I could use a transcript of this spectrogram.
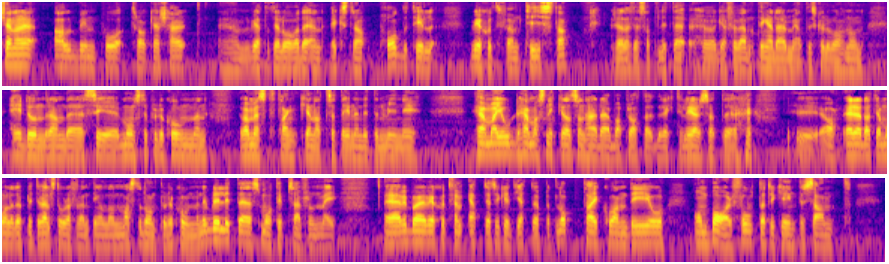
Tjenare, Albin på Travcash här. Ehm, vet att jag lovade en extra podd till V75 tisdag. Rädd att jag satte lite höga förväntningar där med att det skulle vara någon hejdundrande monsterproduktion men det var mest tanken att sätta in en liten mini hemmagjord, hemmasnickrad sån här där jag bara pratar direkt till er så att eh, eh ja, jag är rädd att jag målade upp lite väl stora förväntningar om någon mastodontproduktion men det blir lite småtips här från mig. Eh, vi börjar V751, jag tycker det är ett jätteöppet lopp. Taekwondo om barfota tycker jag är intressant.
